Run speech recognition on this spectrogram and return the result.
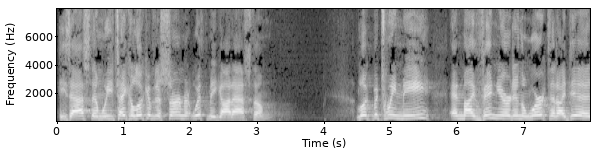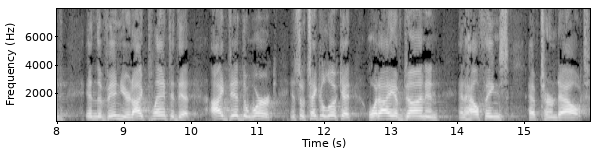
He's asked them, Will you take a look of discernment with me? God asked them. Look between me and my vineyard and the work that I did in the vineyard. I planted it, I did the work. And so take a look at what I have done and, and how things have turned out.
